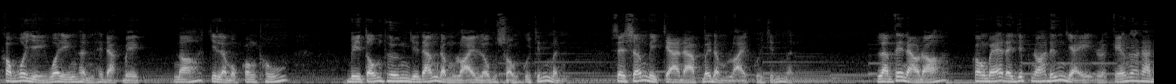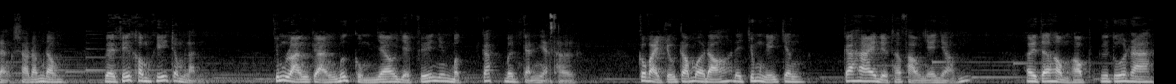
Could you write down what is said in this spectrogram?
Không có gì quá điển hình hay đặc biệt, nó chỉ là một con thú bị tổn thương giữa đám đồng loại lộn xộn của chính mình, sẽ sớm bị chà đạp bởi đồng loại của chính mình. Làm thế nào đó, con bé đã giúp nó đứng dậy rồi kéo nó ra đằng sau đám đông, về phía không khí trong lành. Chúng loạn choạng bước cùng nhau về phía những bậc cấp bên cạnh nhà thờ. Có vài chỗ trống ở đó để chúng nghỉ chân, cả hai đều thở phào nhẹ nhõm. Hơi thở hồng hộc cứ túa ra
